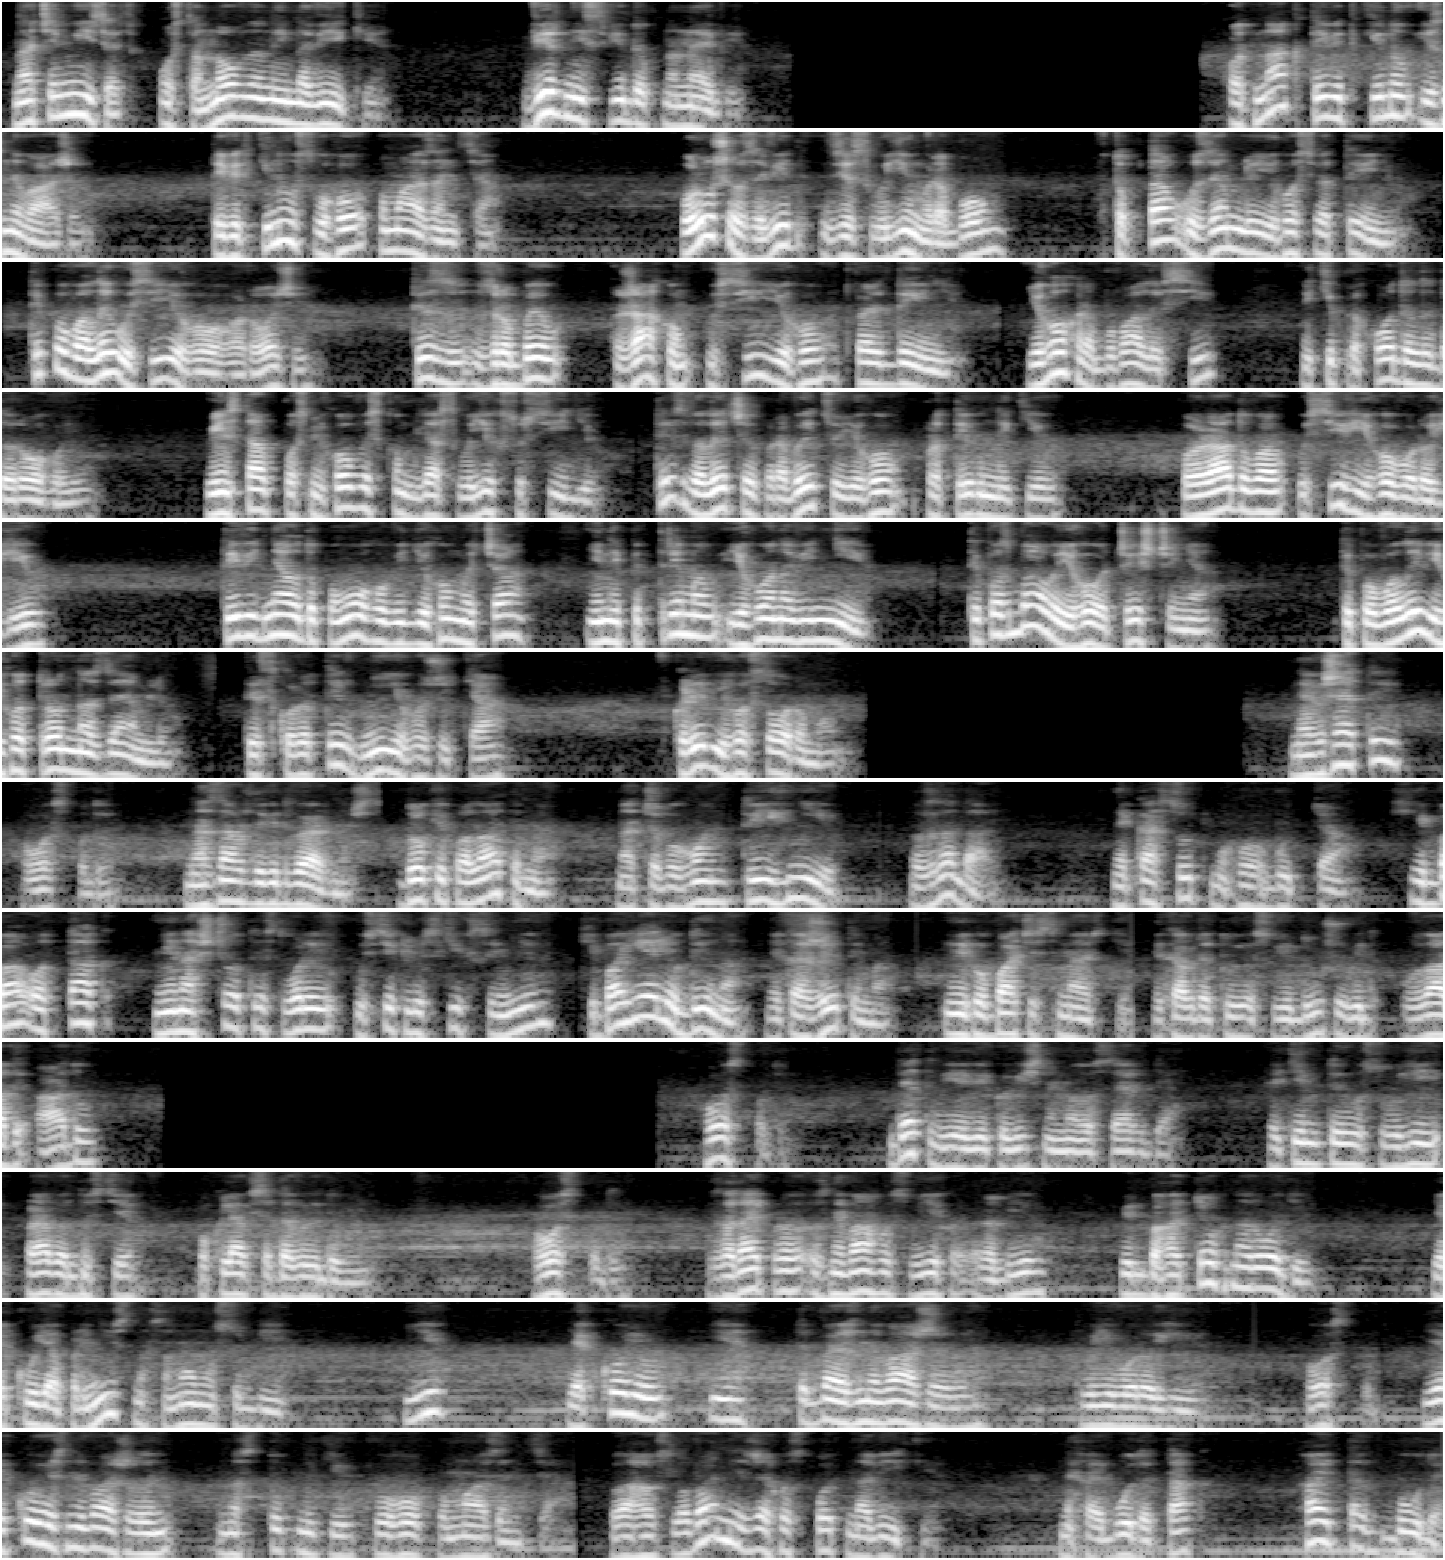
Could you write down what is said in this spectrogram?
наче місяць, установлений навіки, вірний свідок на небі. Однак ти відкинув і зневажив, ти відкинув свого помазанця, порушив завіт зі своїм рабом, втоптав у землю його святиню, ти повалив усі його огорожі, ти зробив жахом усі його твердині, його грабували всі, які проходили дорогою. Він став посміховиськом для своїх сусідів. Ти звеличив правицю його противників, порадував усіх його ворогів. Ти відняв допомогу від його меча і не підтримав його на війні. Ти позбавив його очищення, ти повалив його трон на землю. Ти скоротив дні його життя, вкрив його соромом. Невже ти, Господи, назавжди відвернешся, доки палатиме, наче вогонь твій гнів? Згадай, яка суть мого буття. Хіба отак ні на що ти створив усіх людських синів? Хіба є людина, яка житиме і не побачить смерті, яка врятує свою душу від влади аду? Господи, де твоє віковічне милосердя, яким ти у своїй праведності поклявся Давидові? Господи, згадай про зневагу своїх рабів від багатьох народів, яку я приніс на самому собі, і якою і тебе зневажили твої вороги, Господи, якою зневажили наступників Твого помазанця. Благословений же Господь навіки. Нехай буде так, хай так буде.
